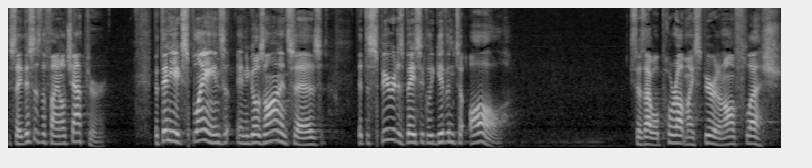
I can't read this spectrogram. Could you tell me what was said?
to say this is the final chapter. But then he explains and he goes on and says that the Spirit is basically given to all. He says, I will pour out my Spirit on all flesh.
